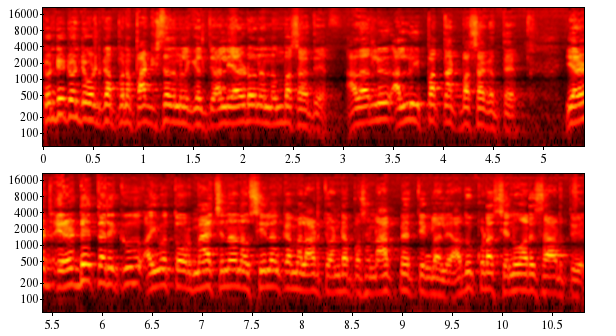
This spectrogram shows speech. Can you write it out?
ಟ್ವೆಂಟಿ ಟ್ವೆಂಟಿ ವರ್ಲ್ಡ್ ಕಪ್ನ ಪಾಕಿಸ್ತಾನದ ಮೇಲೆ ಗೆಲ್ತೀವಿ. ಅಲ್ಲಿ ಎರಡು ಅನ್ನೋ ನಂಬರ್ಸ್ ಆಗುತ್ತೆ. ಅದರಲ್ಲೂ ಅಲ್ಲೂ ಇಪ್ಪತ್ನಾಲ್ಕು ಪಾಸ್ ಆಗುತ್ತೆ. ಎರಡು, ಎರಡನೇ ತಾರೀಕು ಐವತ್ತು ಓವರ್ ಮ್ಯಾಚ್ನ ನಾವು ಶ್ರೀಲಂಕಾ ಮೇಲೆ ಆಡ್ತೀವಿ ಹಂಡ್ರೆಡ್ ಪರ್ಸೆಂಟ್ ನಾಲ್ಕನೇ ತಿಂಗಳಲ್ಲಿ. ಅದು ಕೂಡ ಶನಿವಾರ ಸಹ ಆಡ್ತೀವಿ.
